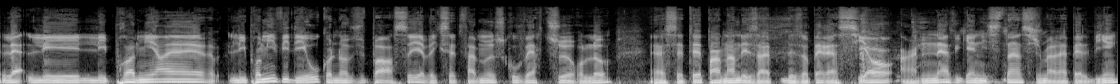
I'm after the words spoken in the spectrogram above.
les, les premières les premières vidéos qu'on a vu passer avec cette fameuse couverture-là, euh, c'était pendant des, a- des opérations en Afghanistan, si je me rappelle bien.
